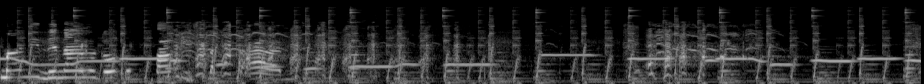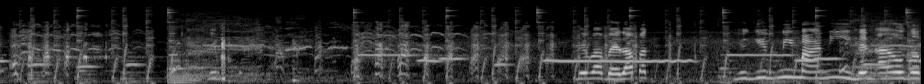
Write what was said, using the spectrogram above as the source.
Money, then I will go to Pakistan. Diba, be? Dapat you give me money, then I will go.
